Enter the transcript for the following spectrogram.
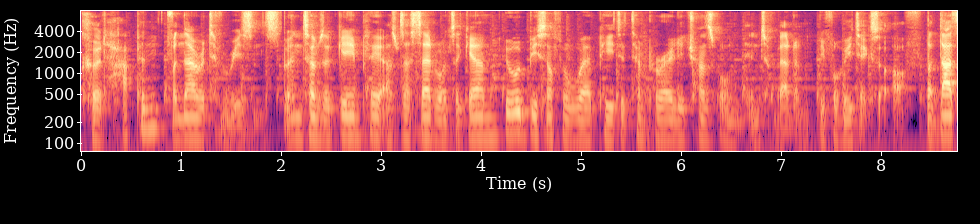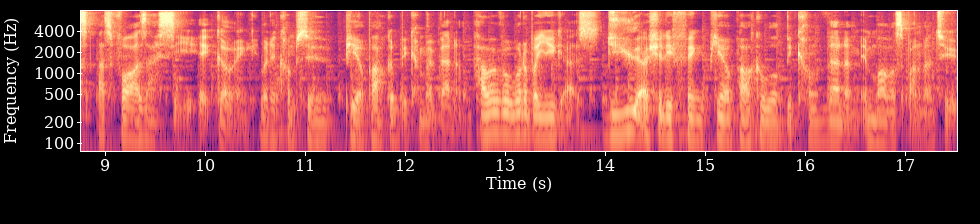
could happen for narrative reasons. But in terms of gameplay, as I said once again, it would be something where Peter temporarily transformed into Venom before he takes it off. But that's as far as I see it going when it comes to Peter Parker becoming Venom. However, what about you guys? Do you actually think Peter Parker will become Venom in Marvel Spider-Man 2?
